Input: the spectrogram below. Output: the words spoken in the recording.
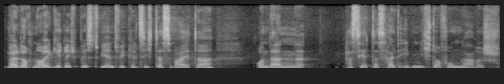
weil du auch neugierig bist, wie entwickelt sich das weiter. Und dann passiert das halt eben nicht auf Ungarisch.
